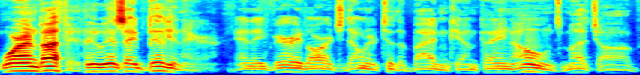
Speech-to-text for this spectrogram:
Warren Buffett, who is a billionaire and a very large donor to the Biden campaign, owns much of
